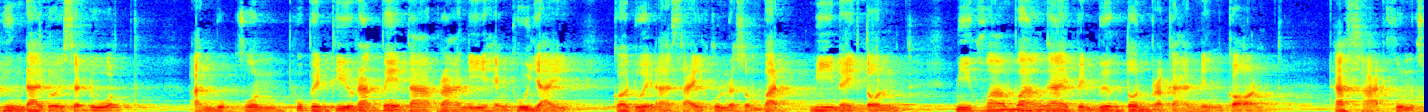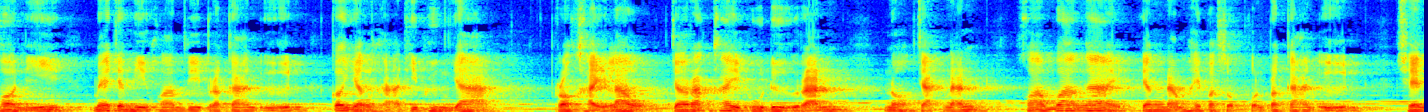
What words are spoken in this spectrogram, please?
พึ่งได้โดยสะดวก อันบุคคลผู้เป็นที่รักเมตตาปราณีแห่งผู้ใหญ่ ก็ด้วยอาศัยคุณสมบัติมีในตน มีความว่าง่ายเป็นเบื้องต้นประการหนึ่งก่อน ถ้าขาดคุณข้อนี้ แม้จะมีความดีประการอื่น ก็ยังหาที่พึ่งยาก เพราะใครเล่าจะรักใคร่ผู้ดื้อรั้น นอกจากนั้น ความว่าง่ายยังนำให้ประสบผลประการอื่น เช่น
